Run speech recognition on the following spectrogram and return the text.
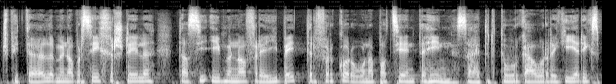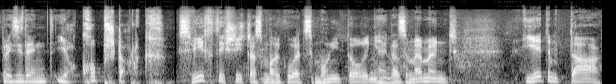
Die Spitäler müssen aber sicherstellen, dass sie immer noch freie Betten für Corona-Patienten haben, sagt der Thurgauer Regierungspräsident Jakob Stark. Das Wichtigste ist, dass wir ein gutes Monitoring haben. Also wir müssen jeden Tag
